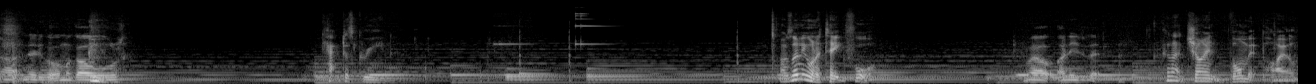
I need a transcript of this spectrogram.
Alright, nearly got all my gold. Cactus green. I was only going to take four. Well, I needed it. Look at that giant vomit pile.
